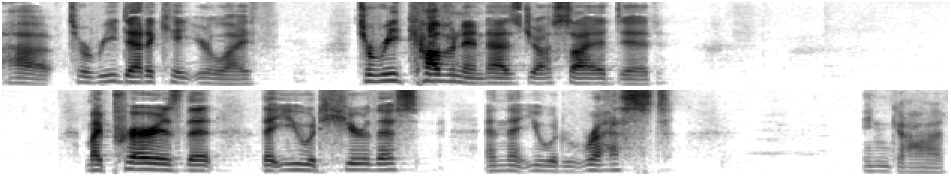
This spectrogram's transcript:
uh, to rededicate your life, to recovenant as Josiah did. My prayer is that, that you would hear this and that you would rest in God.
